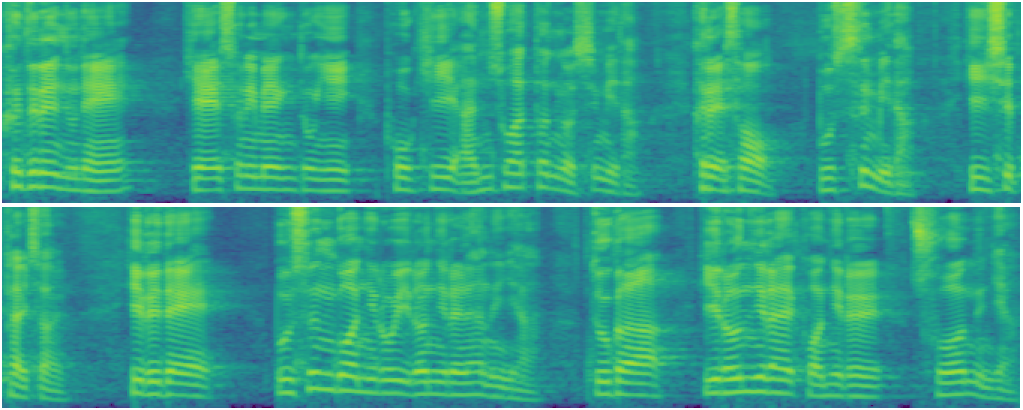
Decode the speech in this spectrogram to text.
그들의 눈에 예수님의 행동이 보기 안 좋았던 것입니다. 그래서 묻습니다. 28절. 이르되 무슨 권위로 이런 일을 하느냐? 누가 이런 일 할 권위를 주었느냐?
